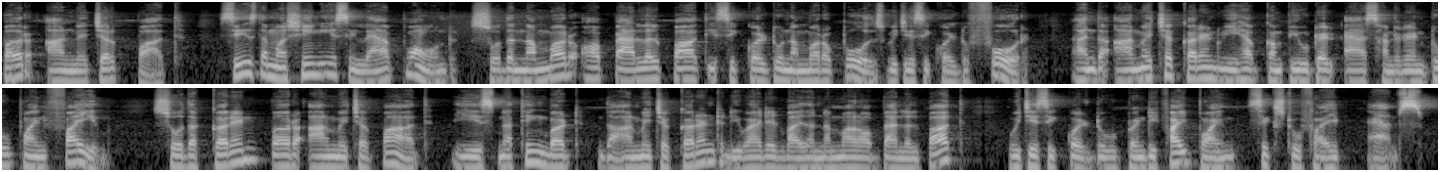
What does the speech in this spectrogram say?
per armature path. Since the machine is lap wound, so the number of parallel path is equal to number of poles which is equal to 4 and the armature current we have computed as 102.5. So the current per armature path is nothing but the armature current divided by the number of parallel path which is equal to 25.625 amps.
